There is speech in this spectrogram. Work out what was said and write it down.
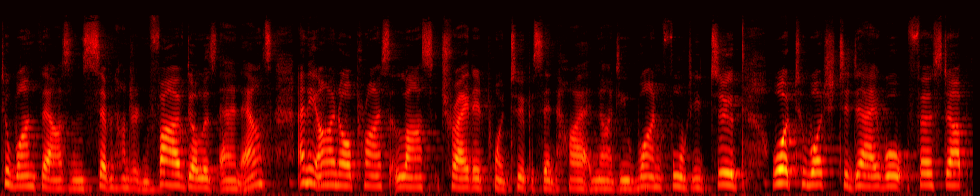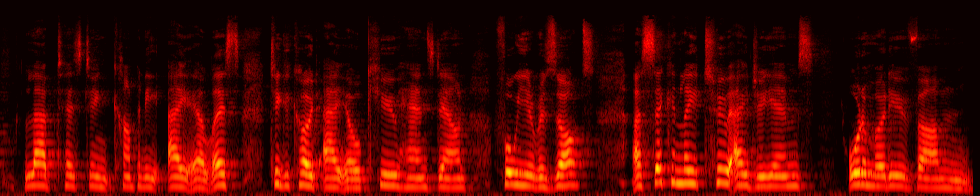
to $1,705 an ounce, and the iron ore price last traded 0.2% higher at 91.42. What to watch today? Well, first up, lab testing company ALS, ticker code ALQ, hands down full year results. Uh, secondly, two AGMs, automotive. Um,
